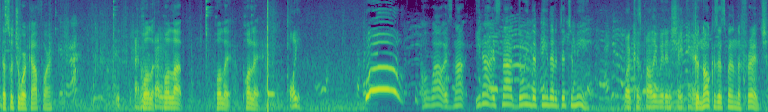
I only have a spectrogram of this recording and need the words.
That's what you work out for. Pull it, pull up, pull it, pull it. Oy. Oh wow, it's not, you know, it's not doing the thing that it did to me. Well, because probably we didn't shake it. Cause, no, because it's been in the fridge.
